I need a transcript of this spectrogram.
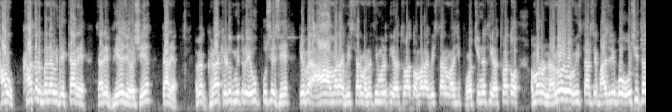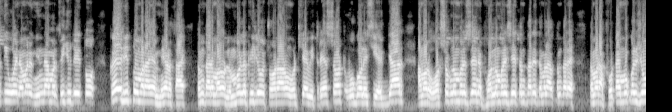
હાવ ખાતર બનાવી દે ક્યારે? જ્યારે ભેજ હશે ત્યારે. હવે ઘણા ખેડૂત મિત્રો એવું પૂછે છે કે ભાઈ, આ અમારા વિસ્તારમાં નથી મળતી અથવા તો અમારા વિસ્તારમાં હજી પહોંચી નથી અથવા તો અમારો નાનો એવો વિસ્તાર છે, બાજરી બહુ ઓછી થતી હોય ને અમારે નિંદામણ થઈ ગયું છે, તો કઈ રીતનો અમારા અહીંયા મેળ થાય? તમે તારે મારો નંબર લખી લો ચોરાણું, અઠ્યાવીસ, ત્રેસઠ, ઓગણસી, અગિયાર. આ મારો વોટ્સઅપ નંબર છે અને ફોન નંબર છે તમે તારે તમારા તમે તારે તમારા ફોટા મોકલજો.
